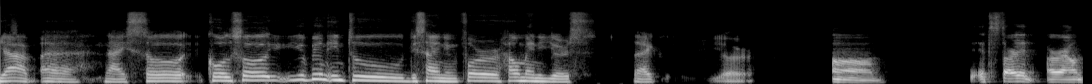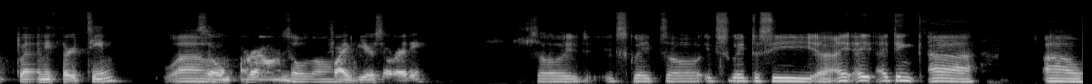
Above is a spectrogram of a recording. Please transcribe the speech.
Yeah, uh, nice. So cool. So you've been into designing for how many years? Like your um it started around 2013. Wow. So around so long. 5 years already. So it, it's great. So it's great to see uh, I, I I think uh uh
